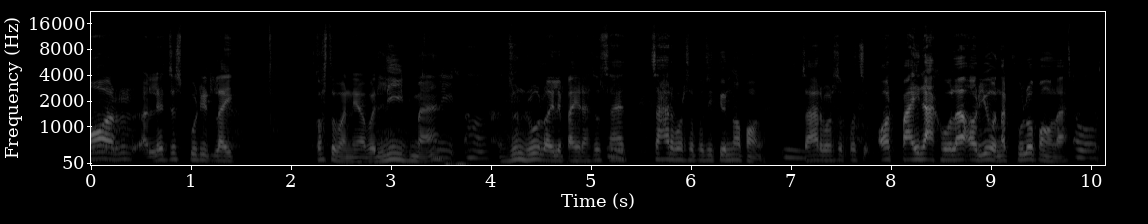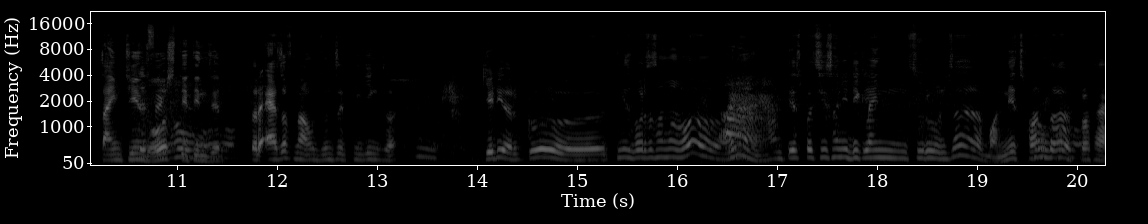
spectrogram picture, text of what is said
or let just put it like कस्तो भन्ने अब लिडमा जुन रोल अहिले पाइरहेको छ सायद चार वर्षपछि त्यो नपाउँला. चार वर्षपछि अरू पाइरहेको होला अरू योभन्दा ठुलो पाउँला। टाइम चेन्ज होस् त्यतिन्जेल. तर एज अफ नाउ जुन चाहिँ थिङ्किङ छ. केटीहरूको तिस वर्षसम्म हो होइन? अनि त्यसपछि नि डिक्लाइन सुरु हुन्छ भन्ने छ नि त. प्रथा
